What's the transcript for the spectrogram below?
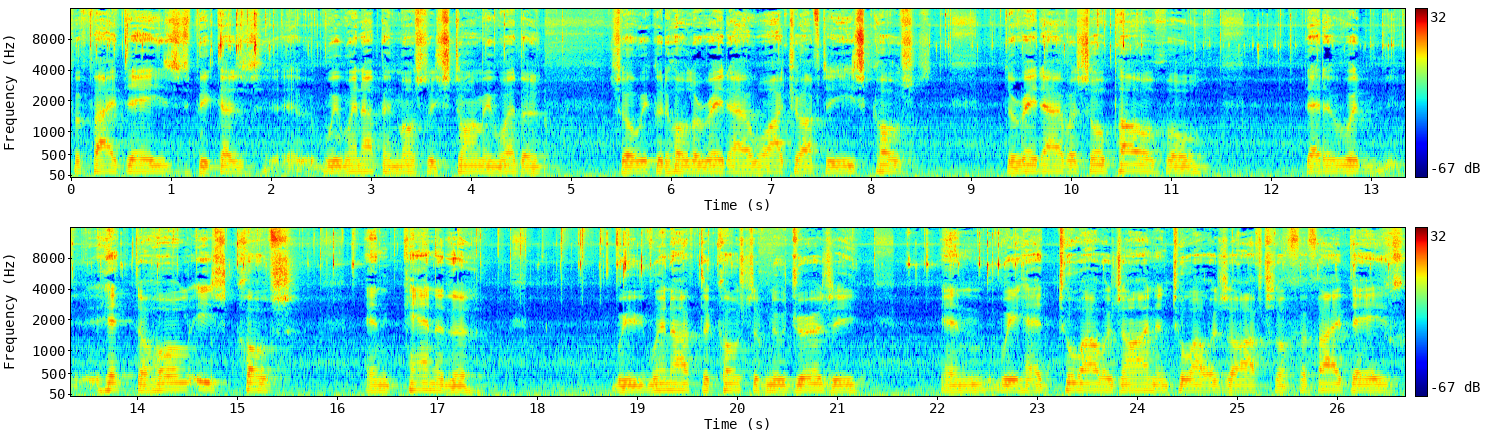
for five days because uh, we went up in mostly stormy weather, so we could hold a radar watch off the east coast. The radar was so powerful that it would hit the whole east coast in Canada. We went off the coast of New Jersey and we had two hours on and two hours off. So for five days,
